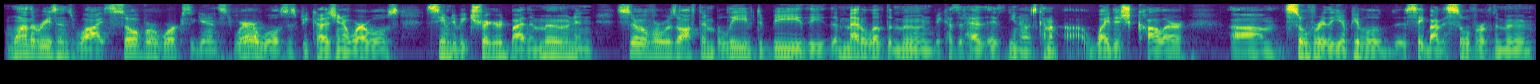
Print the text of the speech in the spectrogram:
one of the reasons why silver works against werewolves is because you know werewolves seem to be triggered by the moon, and silver was often believed to be the the metal of the moon because it has you know it's kind of a whitish color, um. You know people say by the silver of the moon,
